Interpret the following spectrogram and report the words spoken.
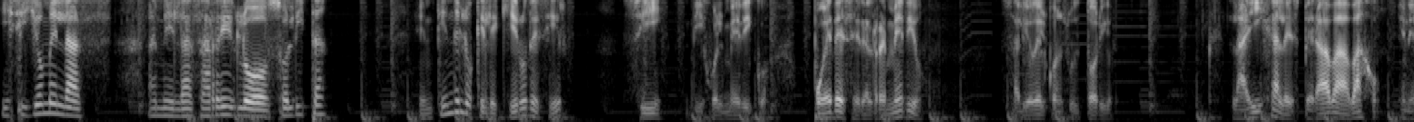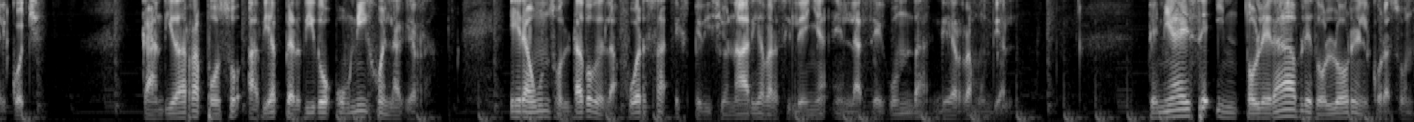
y si yo me las, me las arreglo solita? ¿Entiende lo que le quiero decir? Sí, dijo el médico, puede ser el remedio. Salió del consultorio. La hija le esperaba abajo, en el coche. Cándida Raposo había perdido un hijo en la guerra. Era un soldado de la Fuerza Expedicionaria Brasileña en la Segunda Guerra Mundial. Tenía ese intolerable dolor en el corazón,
